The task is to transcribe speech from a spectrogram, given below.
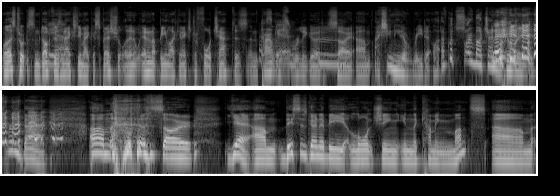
Well, let's talk to some doctors and actually make a special, and then it ended up being like an extra four chapters, and apparently it's really good. So um, I actually need to read it. Like, I've got so much I need to read; it's really bad. Um, so yeah, um, this is going to be launching in the coming months. Um,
